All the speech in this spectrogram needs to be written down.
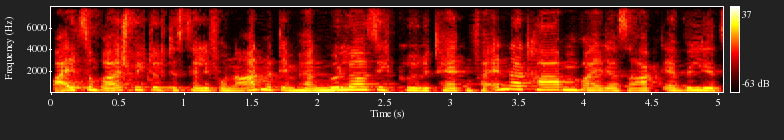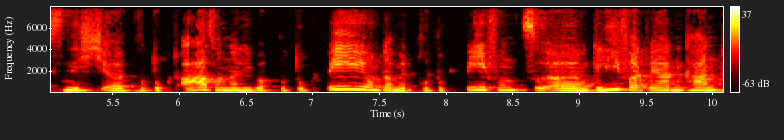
Weil zum Beispiel durch das Telefonat mit dem Herrn Müller sich Prioritäten verändert haben, weil der sagt, er will jetzt nicht äh, Produkt A, sondern lieber Produkt B und damit Produkt B äh, geliefert werden kann,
